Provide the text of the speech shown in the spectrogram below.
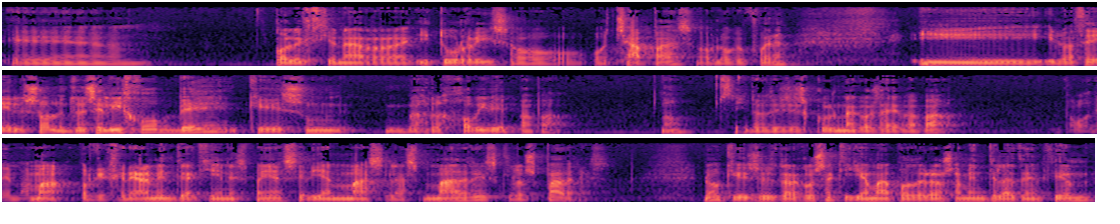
eh, coleccionar iturris o, o, chapas o lo que fuera. Y, y, lo hace él solo. Entonces el hijo ve que es un el hobby de papá, ¿no? Sí. Entonces es una cosa de papá o de mamá, porque generalmente aquí en España serían más las madres que los padres. ¿No? que eso es otra cosa que llama poderosamente la atención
